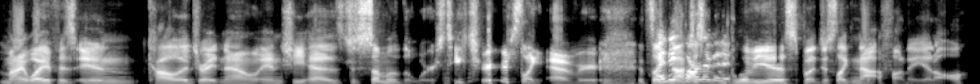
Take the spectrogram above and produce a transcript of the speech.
My wife is in college right now, and she has just some of the worst teachers like ever. It's like not just it is- oblivious, but just like not funny at all.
